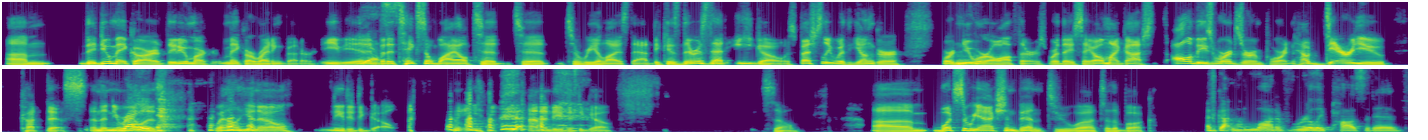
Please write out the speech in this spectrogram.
um, they do make our they do mark, make our writing better. Eh, But it takes a while to to to realize that because there is that ego, especially with younger or newer authors, where they say, "Oh my gosh, all of these words are important. How dare you cut this?" And then you realize, well, you know, needed to go. kind of needed to go. So, um, what's the reaction been to uh, to the book? I've gotten a lot of really positive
